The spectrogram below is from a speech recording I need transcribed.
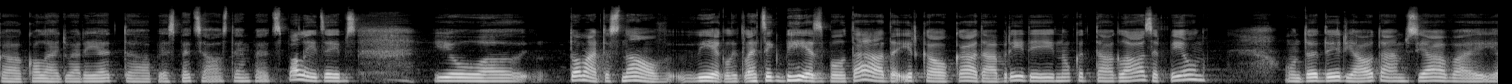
ka kolēģi var iet pie speciālistiem pēc palīdzības. Jo tomēr tas nav viegli, lai cik biezi būtu tāda, ir kaut kādā brīdī, nu, kad tā glāze ir pilna. Un tad ir jautājums, jā, vai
